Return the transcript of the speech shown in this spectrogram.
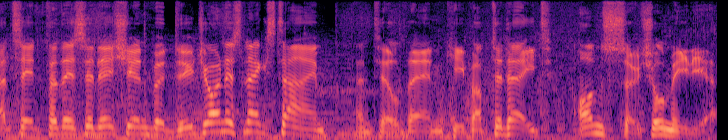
That's it for this edition, but do join us next time. Until then, keep up to date on social media.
